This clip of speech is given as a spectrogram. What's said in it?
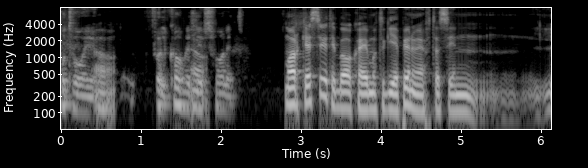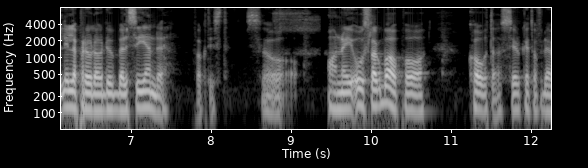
På två hjul. Ja. Fullkomligt ja. livsfarligt. Marquez är ju tillbaka i MotoGP nu efter sin lilla period av dubbelseende faktiskt. Så han är ju oslagbar på Kota, Circuit of the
